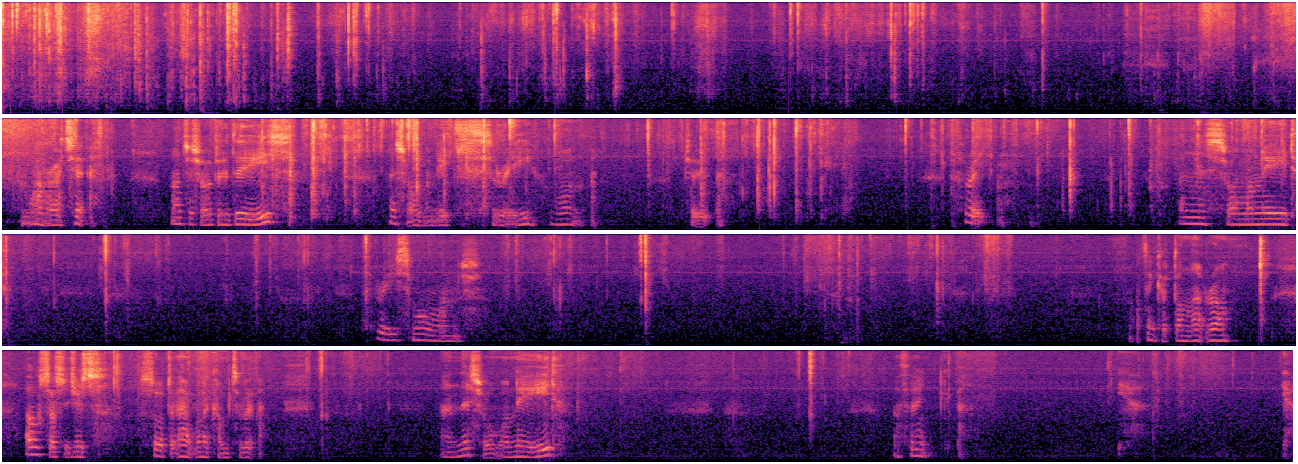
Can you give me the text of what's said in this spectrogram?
While we're at it, might as well do these. This one will need three. One, two, three. And this one will need three small ones. I think I've done that wrong. Oh, sausages. Sort it out when I come to it and this one will need I think. Yeah. Yeah.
